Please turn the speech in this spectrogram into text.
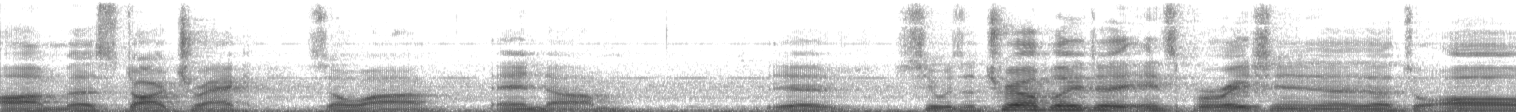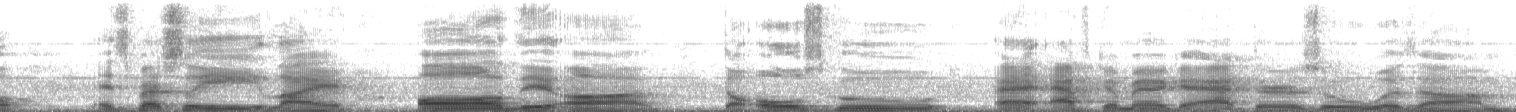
um, uh, Star Trek. So uh, and um, yeah, she was a trailblazer, inspiration uh, to all, especially like all the uh, the old school uh, African American actors who was um,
